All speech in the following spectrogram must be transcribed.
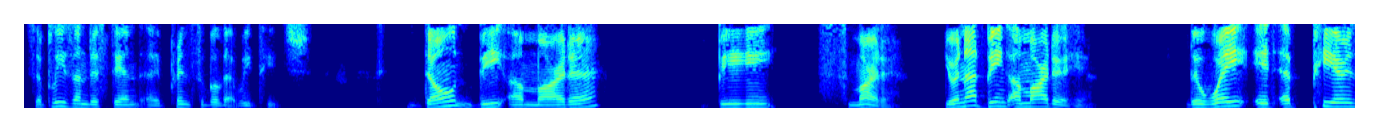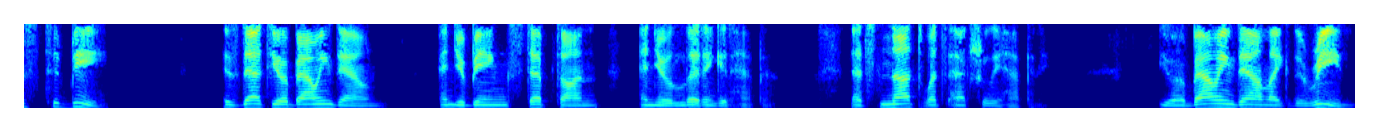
So please understand a principle that we teach. Don't be a martyr. Be smarter. You're not being a martyr here the way it appears to be is that you're bowing down and you're being stepped on and you're letting it happen. That's not what's actually happening. You're bowing down like the reed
